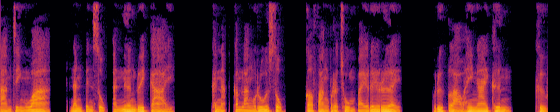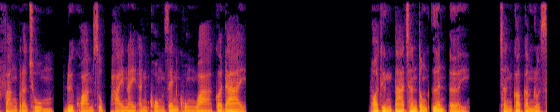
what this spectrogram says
ตามจริงว่า นั่นเป็นสุขอันเนื่องด้วยกาย ขณะกำลังรู้สุขก็ฟังประชุมไปเรื่อยๆ หรือกล่าวให้ง่ายขึ้น คือฟังประชุมด้วยความสุขภายในอันคงเส้นคงวาก็ได้ พอถึงตาฉันต้องเอื้อนเอ่ย ฉันก็กำหนดส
